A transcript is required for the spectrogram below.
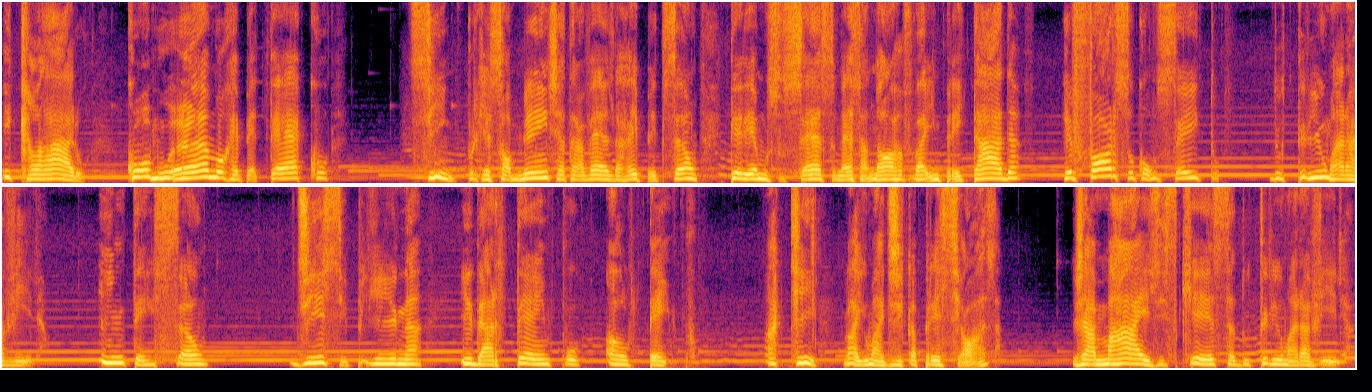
E claro, como amo repeteco, Sim, porque somente através da repetição teremos sucesso nessa nova empreitada. Reforço o conceito do trio maravilha: intenção, disciplina e dar tempo ao tempo. Aqui vai uma dica preciosa. Jamais esqueça do trio maravilha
